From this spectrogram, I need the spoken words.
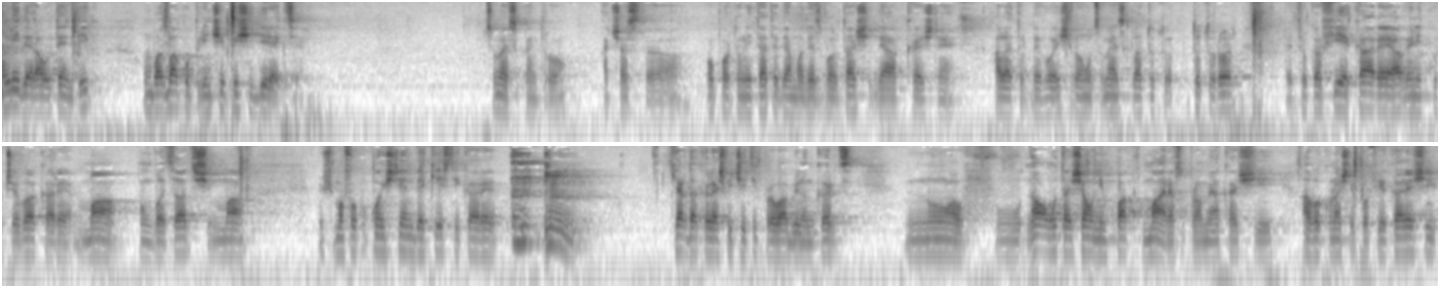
un lider autentic, un bărbat cu principii și direcție. Mulțumesc pentru această oportunitate de a mă dezvolta și de a crește alături de voi și vă mulțumesc la tuturor, tuturor pentru că fiecare a venit cu ceva care m-a învățat și m-a și m-a făcut conștient de chestii care chiar dacă le-aș fi citit probabil în cărți, nu au, nu au avut așa un impact mare asupra mea ca și a vă cunoaște pe fiecare și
